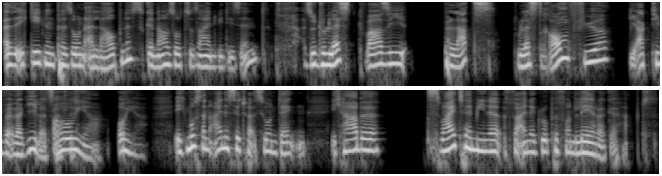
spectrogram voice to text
Also ich gebe den Personen Erlaubnis, genau so zu sein, wie die sind. Also du lässt quasi Platz, du lässt Raum für die aktive Energie letztendlich. Oh ja, oh ja. Ich muss an eine Situation denken. Ich habe zwei Termine für eine Gruppe von Lehrer gehabt.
